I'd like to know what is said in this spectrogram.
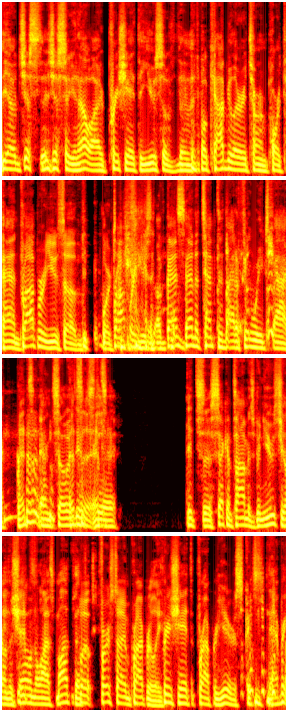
Yeah, just just so you know, I appreciate the use of the vocabulary term portend. Proper use of or Proper use of Ben. Ben attempted that a few weeks back, That's, and so it's That's a- it's, it's- the, it's the second time it's been used here on the show in the last month. And but first time properly. appreciate the proper use 'cause every,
